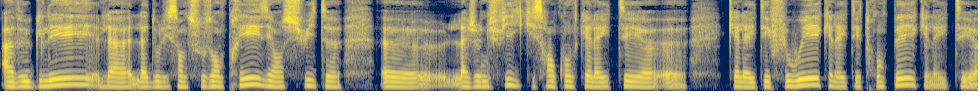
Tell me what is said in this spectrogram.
aveuglée, l'adolescente sous emprise, et ensuite la jeune fille qui se rend compte qu'elle a été qu'elle a été flouée, qu'elle a été trompée, qu'elle a été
